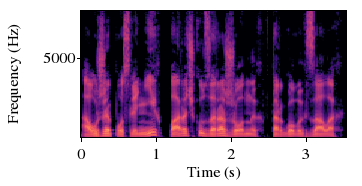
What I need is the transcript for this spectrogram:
а уже после них парочку зараженных в торговых залах.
